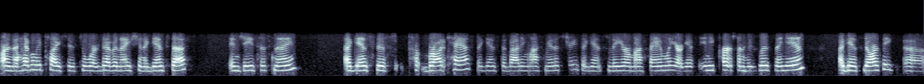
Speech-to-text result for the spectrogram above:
or in the heavenly places to work divination against us in Jesus' name, against this broadcast, against Abiding Life Ministries, against me or my family, or against any person who's listening in, against Dorothy uh,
